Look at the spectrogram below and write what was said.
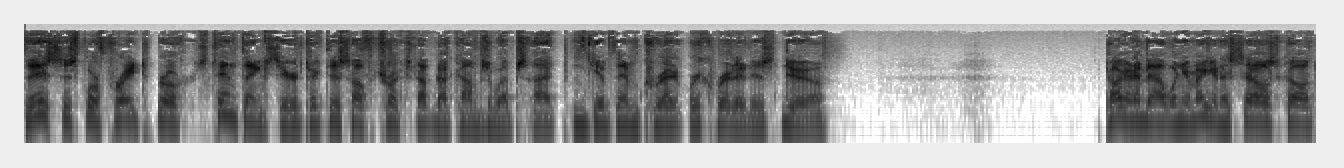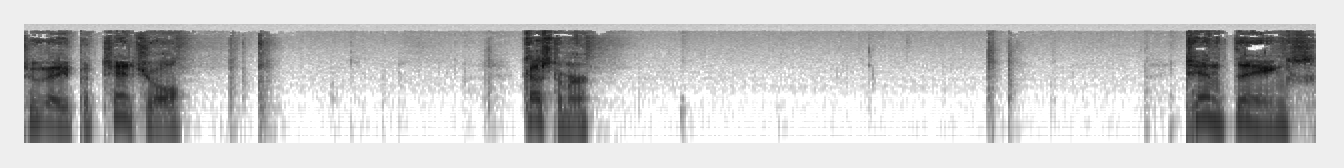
This is for freight brokers. 10 things here. Take this off truckstop.com's website give them credit where credit is due. Talking about when you're making a sales call to a potential customer, 10 things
